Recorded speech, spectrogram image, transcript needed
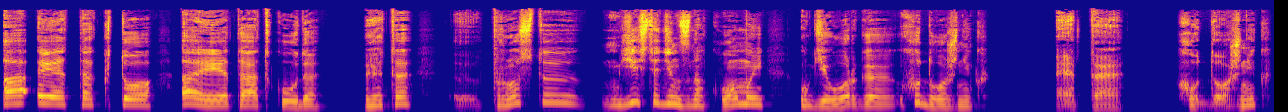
а это кто, а это откуда?» «Это Просто есть один знакомый у Георга, художник». Это художник?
